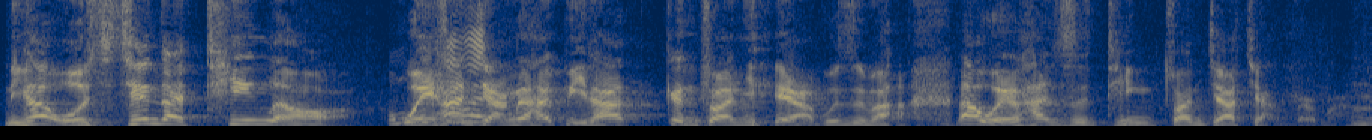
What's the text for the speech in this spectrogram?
你看，我现在听了哦。伟汉讲的还比他更专业啊，不是吗？那伟汉是听专家讲的嘛。嗯。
